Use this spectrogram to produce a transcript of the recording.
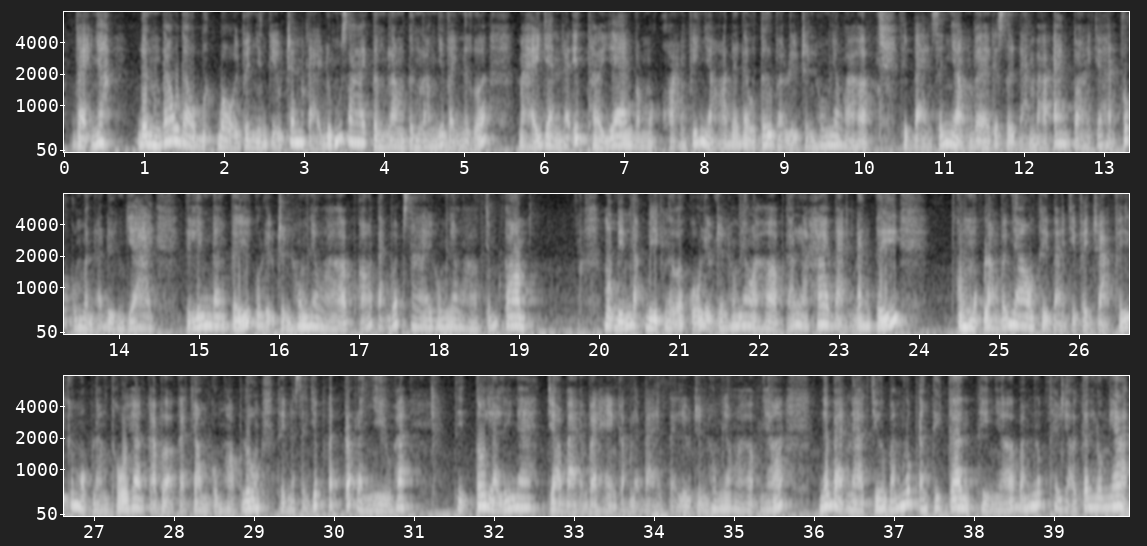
Vậy nha đừng đau đầu bực bội về những kiểu tranh cãi đúng sai từng lần từng lần như vậy nữa, mà hãy dành ra ít thời gian và một khoản phí nhỏ để đầu tư vào liệu trình hôn nhân hòa hợp. Thì bạn sẽ nhận về cái sự đảm bảo an toàn cho hạnh phúc của mình ở đường dài. Thì link đăng ký của liệu trình hôn nhân hòa hợp có tại website hôn nhân hòa hợp com. Một điểm đặc biệt nữa của liệu trình hôn nhân hòa hợp đó là hai bạn đăng ký cùng một lần với nhau thì bạn chỉ phải trả phí có một lần thôi ha cả vợ cả chồng cùng học luôn thì nó sẽ giúp ích rất là nhiều ha thì tôi là Lina, chào bạn và hẹn gặp lại bạn tại liệu trình hôn nhân hòa hợp nhé. Nếu bạn nào chưa bấm nút đăng ký kênh thì nhớ bấm nút theo dõi kênh luôn nha.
